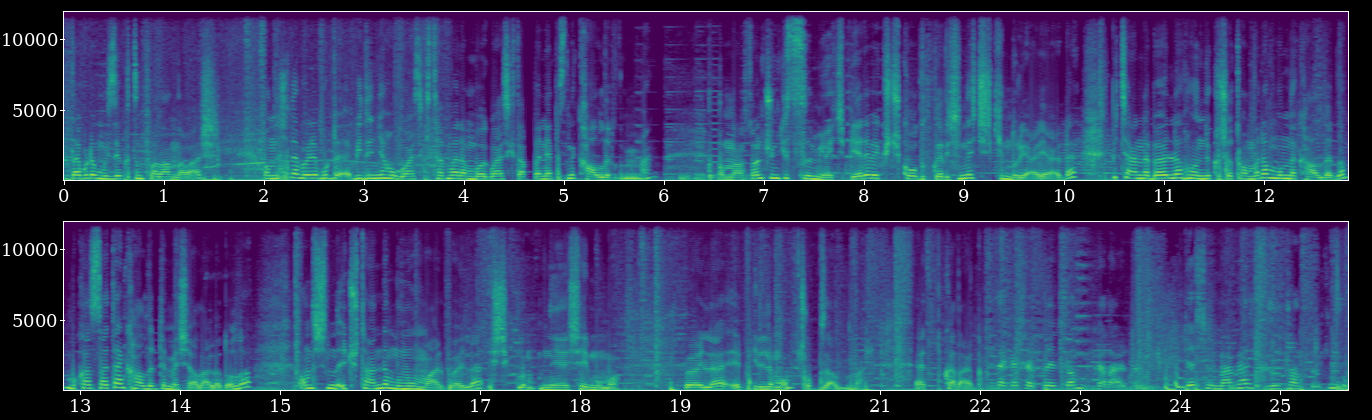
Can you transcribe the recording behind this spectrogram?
Hatta burada müze kutum falan da var. Onun dışında böyle burada bir dünya Hogwarts kitabı var ama Hogwarts kitaplarının hepsini kaldırdım ben. Ondan sonra çünkü sığmıyor hiçbir yere ve küçük oldukları için de çirkin duruyor her yerde. Bir tane de böyle Hondiku şatom var ama bunu da kaldırdım. Bu kas zaten kaldırdığım eşyalarla dolu. Onun dışında üç tane de mumum var böyle. ışıklı e, şey mumu. Böyle e, pilli mum. Çok güzel bunlar. Evet bu kadardı. Evet arkadaşlar koleksiyon bu kadardı. Ya şimdi ben biraz hızlı tanıttığım için çok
